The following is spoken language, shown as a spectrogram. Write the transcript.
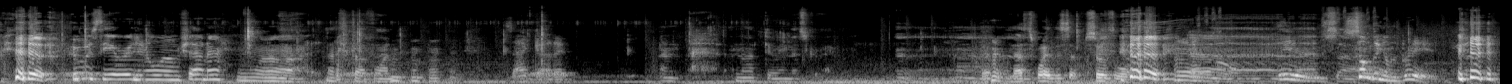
Who was the original William Shatner? That's a tough one. Zach got it. I'm, I'm not doing this correctly. That- That's why this episode's long. Uh, There's something on the bridge.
